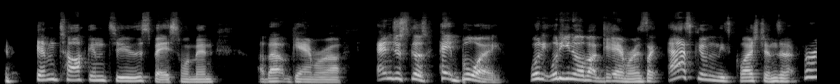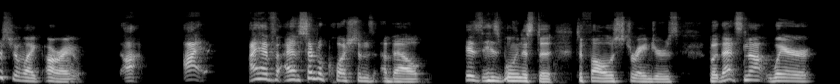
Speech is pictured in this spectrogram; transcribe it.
him talking to the space woman about Gamera and just goes, Hey, boy, what do, what do you know about Gamera? It's like ask him these questions, and at first you're like, all right, I I I have I have several questions about his his willingness to to follow strangers, but that's not where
